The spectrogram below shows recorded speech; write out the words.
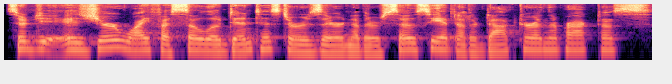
So, is your wife a solo dentist or is there another associate, another doctor in the practice?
